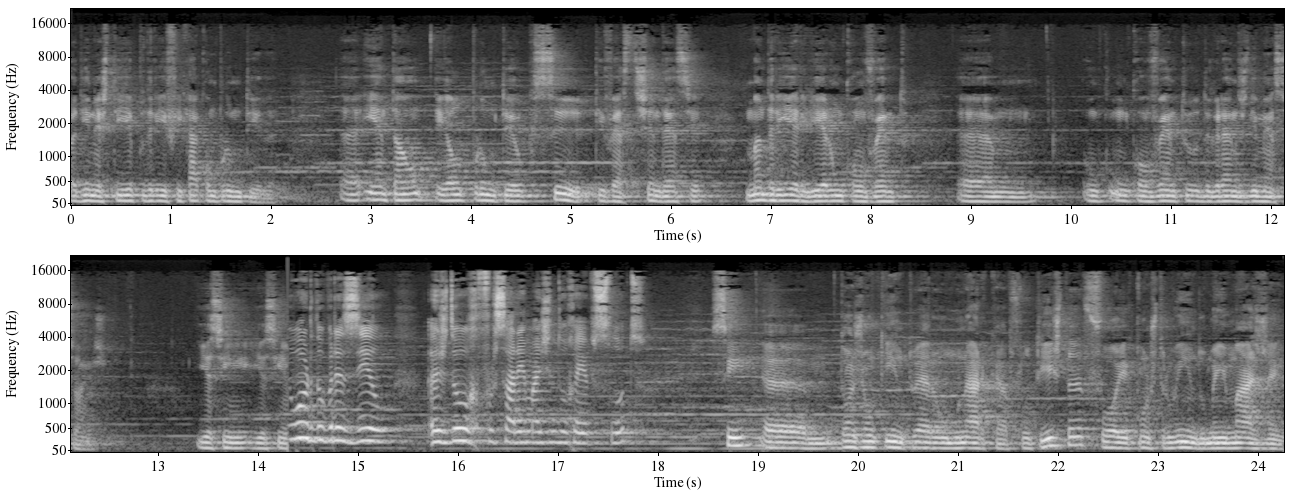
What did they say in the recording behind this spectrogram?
a dinastia poderia ficar comprometida. Uh, e então ele prometeu que, se tivesse descendência, mandaria erguer um convento. Um, um, um convento de grandes dimensões. E assim, e assim. O ouro do Brasil ajudou a reforçar a imagem do rei absoluto? Sim, uh, Dom João V era um monarca absolutista, foi construindo uma imagem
